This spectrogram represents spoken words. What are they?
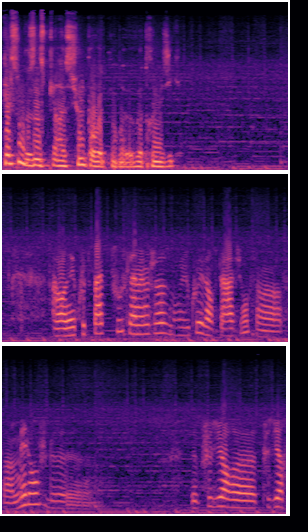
quelles sont vos inspirations pour votre, votre musique? Alors on n'écoute pas tous la même chose, donc du coup les inspirations c'est un, c'est un mélange de, de plusieurs, euh, plusieurs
